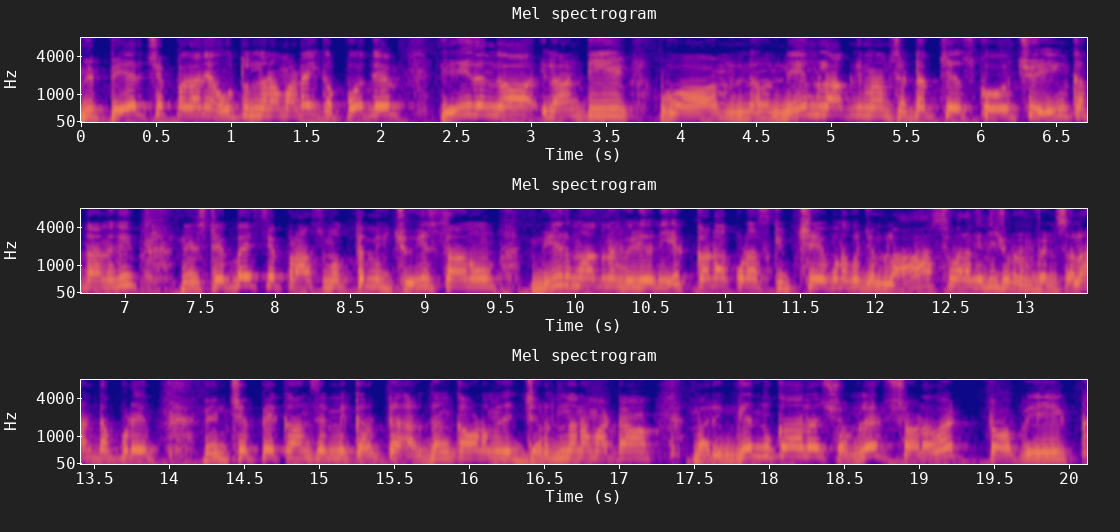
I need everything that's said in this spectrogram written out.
మీ పేరు చెప్పగానే అవుతుందన్నమాట. ఇకపోతే ఏ విధంగా ఇలాంటి నేమ్ లాక్ని మనం సెటప్ చేసుకోవచ్చు ఏం కథ అనేది నేను స్టెప్ బై స్టెప్ ప్రాసెస్ మొత్తం మీకు చూపిస్తాను. మీరు మాత్రం వీడియోని ఎక్కడా కూడా స్కిప్ చేయకుండా కొంచెం లాస్ట్ వరకు అయితే చూడండి ఫ్రెండ్స్. అలాంటప్పుడే నేను చెప్పే కాన్సెప్ట్ మీకు కరెక్ట్ అర్థం కావడం అనేది జరుగుతుందన్నమాట. మరి ఇంకెందుకు ఆలోచం let start our topic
